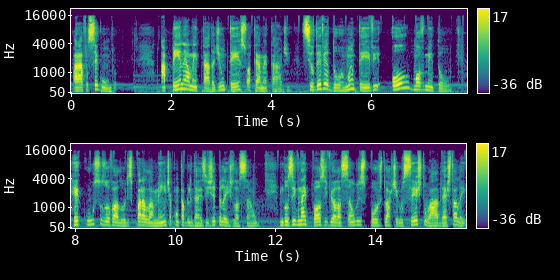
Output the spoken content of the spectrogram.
Parágrafo 2 a pena é aumentada de um terço até a metade se o devedor manteve ou movimentou recursos ou valores paralelamente à contabilidade exigida pela legislação, inclusive na hipótese de violação do disposto do artigo 6º-A desta lei.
